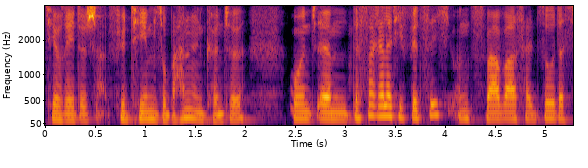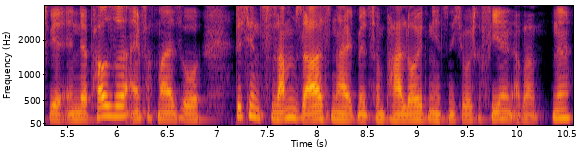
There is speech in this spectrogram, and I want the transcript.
theoretisch für Themen so behandeln könnte. Und ähm, das war relativ witzig. Und zwar war es halt so, dass wir in der Pause einfach mal so ein bisschen zusammensaßen, halt mit so ein paar Leuten, jetzt nicht ultra vielen, aber ne.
